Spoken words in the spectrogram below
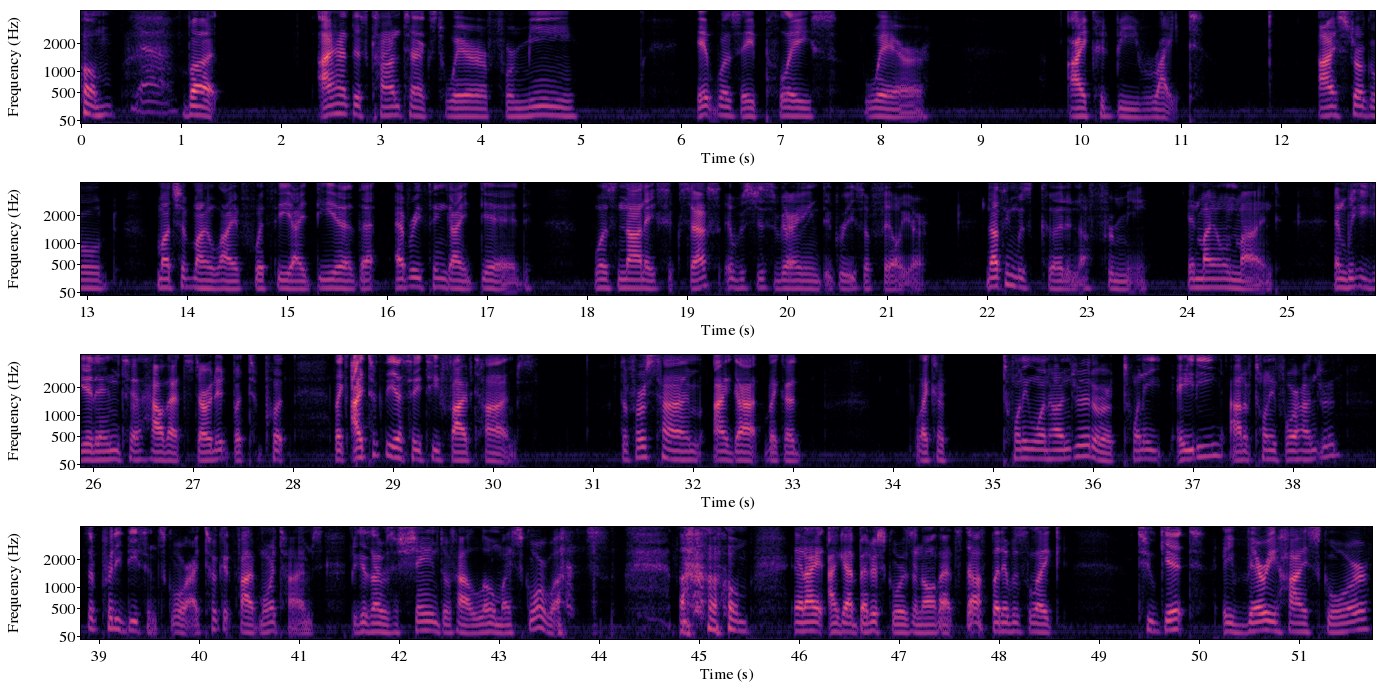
Um, yeah. but I had this context where, for me, it was a place where I could be right. I struggled much of my life with the idea that everything I did was not a success, it was just varying degrees of failure. Nothing was good enough for me in my own mind. And we could get into how that started, but to put, like, I took the SAT five times the first time I got like a like a 2100 or a 2080 out of 2400 it's a pretty decent score. I took it five more times because I was ashamed of how low my score was. Um, and I, I got better scores and all that stuff but it was like to get a very high score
